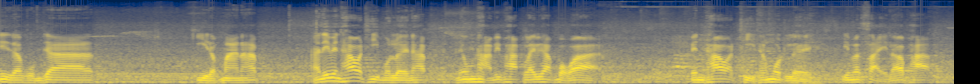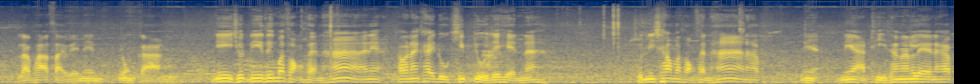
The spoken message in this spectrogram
ี่เดี๋ยวผมจะกรีดออกมานะครับ อันนี้เป็นเท่าอัฐิหมดเลยนะครับเนี่ยผมถามพี่พักแล้วพี่พักบอกว่า เป็นเท่าอัฐิทั้งหมดเลยที่มาใส่แล้วพระแล้วพระใส่ไว้ในตรงกลาง นี่ชุดนี้ซื้อมา2องแสนห้านะเนี่ยเท่านั้นใครดูคลิปอยู่จะเห็นนะชุดนี้เช่ามา2องแสนห้านะครับเนี่ยเนี่ยอัฐิทั้งนั้นเลยนะครับ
